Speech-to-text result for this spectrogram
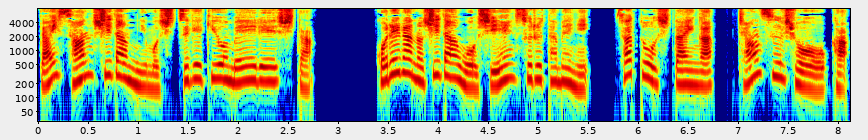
第3師団にも出撃を命令した。これらの師団を支援するために、佐藤死体がチャンス省岡、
